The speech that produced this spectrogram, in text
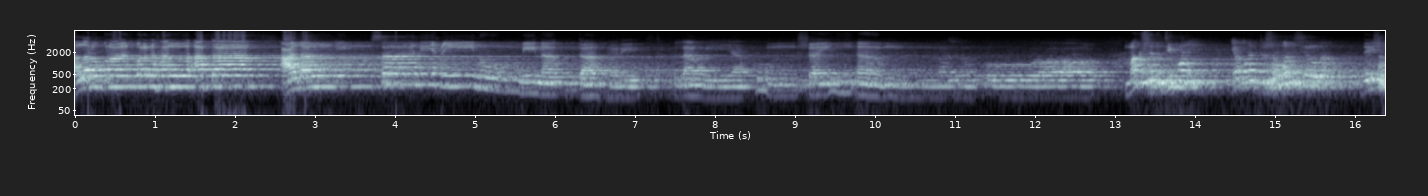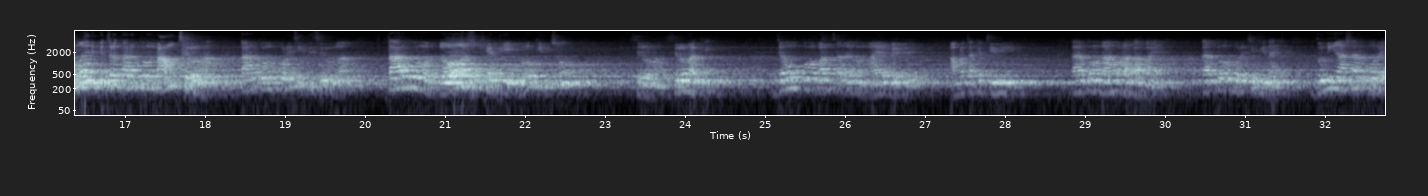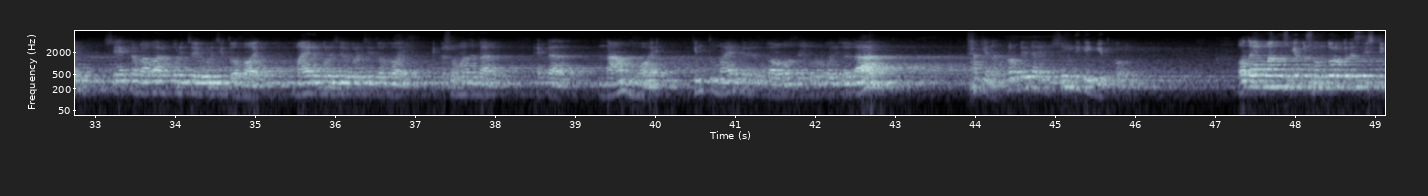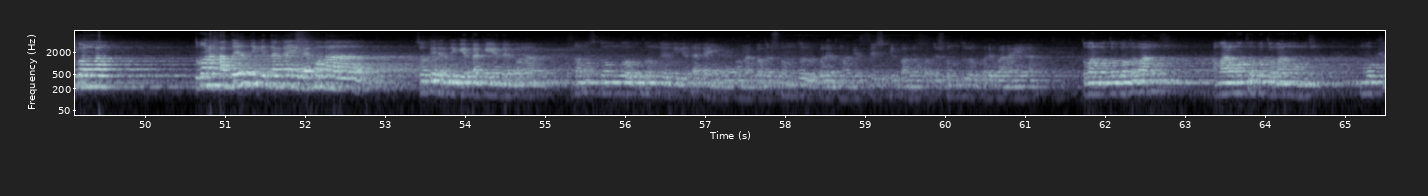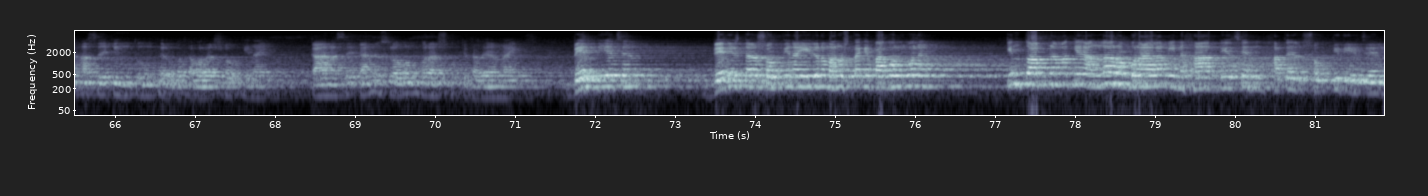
আল্লাহ রাব্বুল আলামিন বলেন, হাল আতা আলাল ইনসানি মিনাদ দাহরি লাম ইয়াকুন শাইআম মানুষের জীবনে এমন একটা সময় ছিল না, যে সময়ের ভিতরে তার কোনো নাম ছিল না, তার কোনো পরিচিতি ছিল না, তার কোনো যশ খ্যাতি কোনো কিছু ছিল না। ছিল না কি? যেমন কোনো বাচ্চা যখন মায়ের পেটে, আমরা তাকে চিনি তার কোনো নামও রাখা হয় তার কোনো পরিচিতি নাই। দুনিয়া আসার পরে সে একটা বাবার পরিচয় পরিচিত হয়, মায়ের পরিচয় পরিচিত হয়, একটা সমাজে তার একটা নাম হয়, কিন্তু মায়ের পেটে অবস্থায় কোনো পরিচয় তার থাকে না। রব্বে সেই দিকে গীত করে। অতএব মানুষকে এত সুন্দর করে সৃষ্টি করলাম। তোমার হাতের দিকে তাকাই দেখো না, চোখের দিকে তাকিয়ে দেখো না, সমস্ত অঙ্গ প্রত্যঙ্গের দিকে তাকাই দেখো কত সুন্দর করে তোমাকে সৃষ্টি করল, কত সুন্দর করে বানাইলাম তোমার মতো কত মানুষ? আমার মতো কত মানুষ? মুখ আছে কিন্তু মুখের কথা বলার শক্তি নাই। কান আছে, কানে শ্রবণ করার শক্তি তাদের নাই। ব্রেন দিয়েছেন ব্রেনের তার শক্তি নাই, এই জন্য মানুষ তাকে পাগল বলে। কিন্তু আপনি আমাকে আল্লাহ রব্বুল আলামিন হাত দিয়েছেন, হাতের শক্তি দিয়েছেন,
